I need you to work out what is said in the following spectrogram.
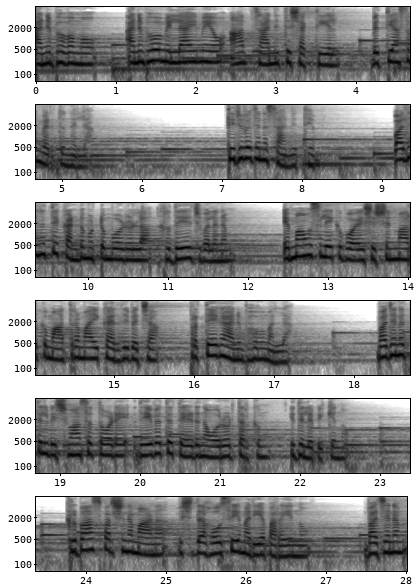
അനുഭവമോ അനുഭവമില്ലായ്മയോ ആ സാന്നിധ്യ ശക്തിയിൽ വ്യത്യാസം വരുത്തുന്നില്ല. തിരുവചന സാന്നിധ്യം. വചനത്തെ കണ്ടുമുട്ടുമ്പോഴുള്ള ഹൃദയജ്വലനം എമാവസിലേക്ക് പോയ ശിഷ്യന്മാർക്ക് മാത്രമായി കരുതി വെച്ച പ്രത്യേക അനുഭവമല്ല. വചനത്തിൽ വിശ്വാസത്തോടെ ദൈവത്തെ തേടുന്ന ഓരോരുത്തർക്കും ഇത് ലഭിക്കുന്നു. കൃപാസ്പർശനമാണ് വിശുദ്ധ ഹോസിയ മരിയ പറയുന്നു വചനം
